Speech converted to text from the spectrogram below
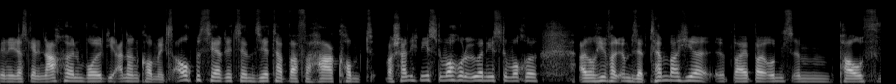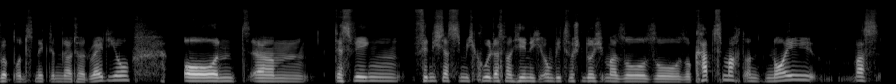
wenn ihr das gerne nachhören wollt, die anderen Comics auch bisher rezensiert habe. Waffe H kommt wahrscheinlich nächste Woche oder übernächste Woche. Also auf jeden Fall im September hier äh, bei, bei uns im Pause, Whip und Snicked im Nerdhurt Radio. Und ähm, deswegen finde ich das ziemlich cool, dass man hier nicht irgendwie zwischendurch immer so, so, so Cuts macht und neu was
